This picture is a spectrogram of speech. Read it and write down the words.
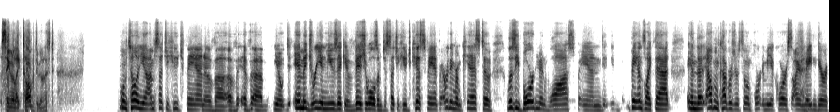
a singer like Tom, to be honest. Well, I'm telling you, I'm such a huge fan of uh, of, of uh, you know imagery and music and visuals. I'm just such a huge Kiss fan for everything from Kiss to Lizzie Borden and Wasp and bands like that. And the album covers are so important to me. Of course, Iron Maiden, Derek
